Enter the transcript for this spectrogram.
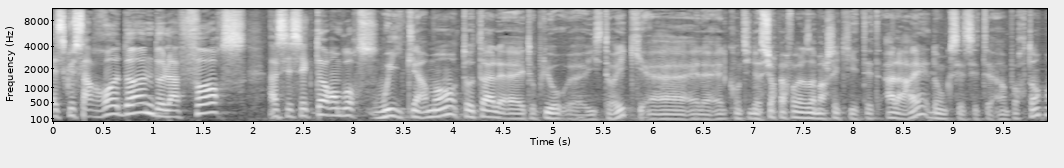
Est-ce que ça redonne de la force à ces secteurs en bourse? Oui, clairement, Total euh, est au plus haut euh, historique. Euh, elle, elle continue à surperformer dans un marché qui était à l'arrêt, donc c'était important.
